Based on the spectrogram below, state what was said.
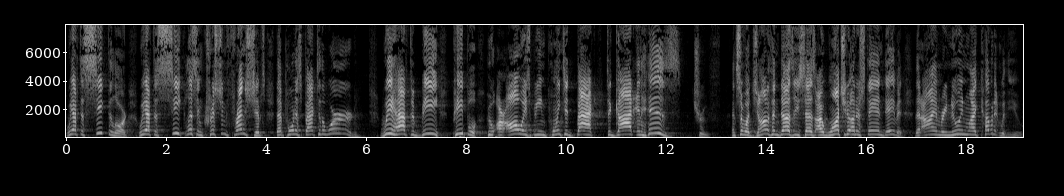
We have to seek the Lord. We have to seek, listen, Christian friendships that point us back to the Word. We have to be people who are always being pointed back to God and His truth. And so what Jonathan does, he says, I want you to understand, David, that I am renewing my covenant with you.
